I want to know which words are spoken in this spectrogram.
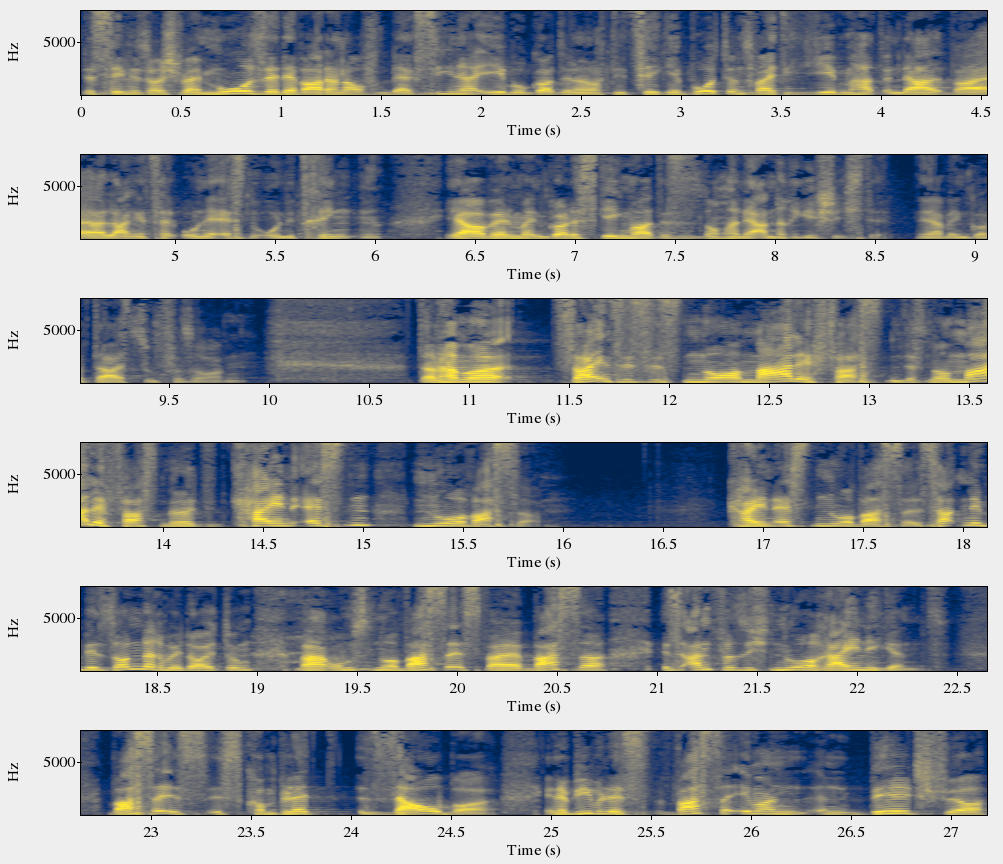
Das sehen wir zum Beispiel bei Mose, der war dann auf dem Berg Sinai, wo Gott dann noch die zehn Gebote und so weiter gegeben hat und da war er lange Zeit ohne Essen, ohne Trinken. Ja, aber wenn man in Gottes Gegenwart ist, ist es nochmal eine andere Geschichte, ja, wenn Gott da ist zum Versorgen. Dann haben wir, zweitens ist es normale Fasten. Das normale Fasten bedeutet kein Essen, nur Wasser kein Essen, nur Wasser. Es hat eine besondere Bedeutung, warum es nur Wasser ist, weil Wasser ist an für sich nur reinigend. Wasser ist, ist komplett sauber. In der Bibel ist Wasser immer ein, ein Bild für,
